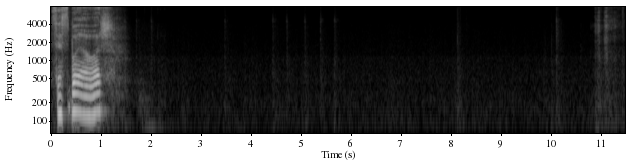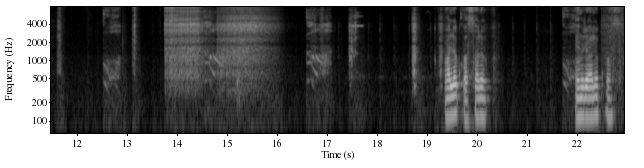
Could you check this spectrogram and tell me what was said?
Ses bayağı var. Alok bas alok. Emre alok bas.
